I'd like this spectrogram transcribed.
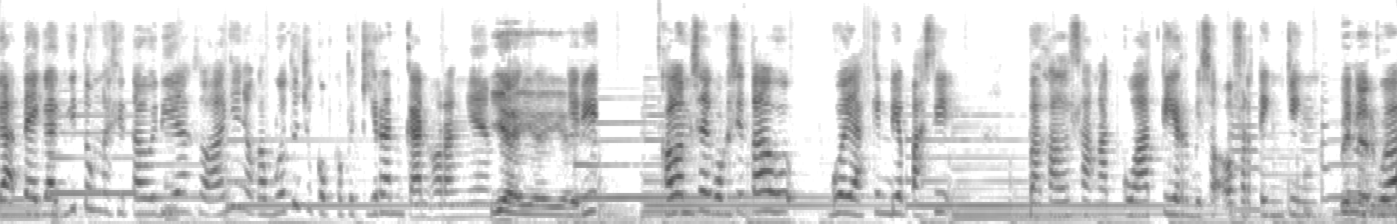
nggak tega gitu ngasih tahu dia soalnya nyokap gue tuh cukup kepikiran kan orangnya. Iya iya iya. Jadi kalau misalnya gue kasih tahu, gue yakin dia pasti bakal sangat khawatir bisa overthinking. bener Jadi gue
